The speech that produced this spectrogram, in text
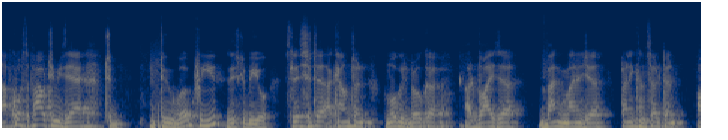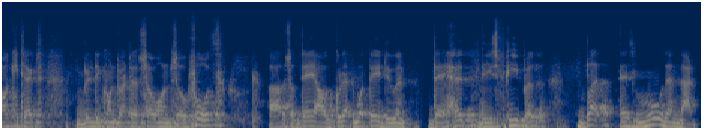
Now, of course, the power team is there to do work for you. This could be your solicitor, accountant, mortgage broker, advisor, bank manager, planning consultant, architect, building contractor, so on and so forth. Uh, so they are good at what they do and they help these people. But there's more than that.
